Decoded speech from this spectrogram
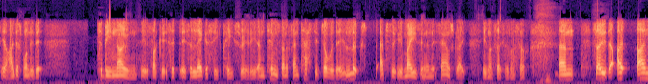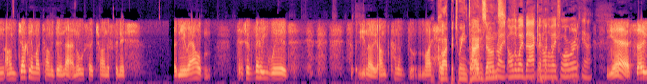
Yeah, I just wanted it to be known. It's like it's a it's a legacy piece really, and Tim's done a fantastic job with it. It looks absolutely amazing, and it sounds great, even though I say so myself. Um, so I, I'm I'm juggling my time with doing that, and also trying to finish a new album. So it's a very weird. You know, I'm kind of my head Caught between time zones? Right, all the way back and all the way forward. Yeah. yeah, so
